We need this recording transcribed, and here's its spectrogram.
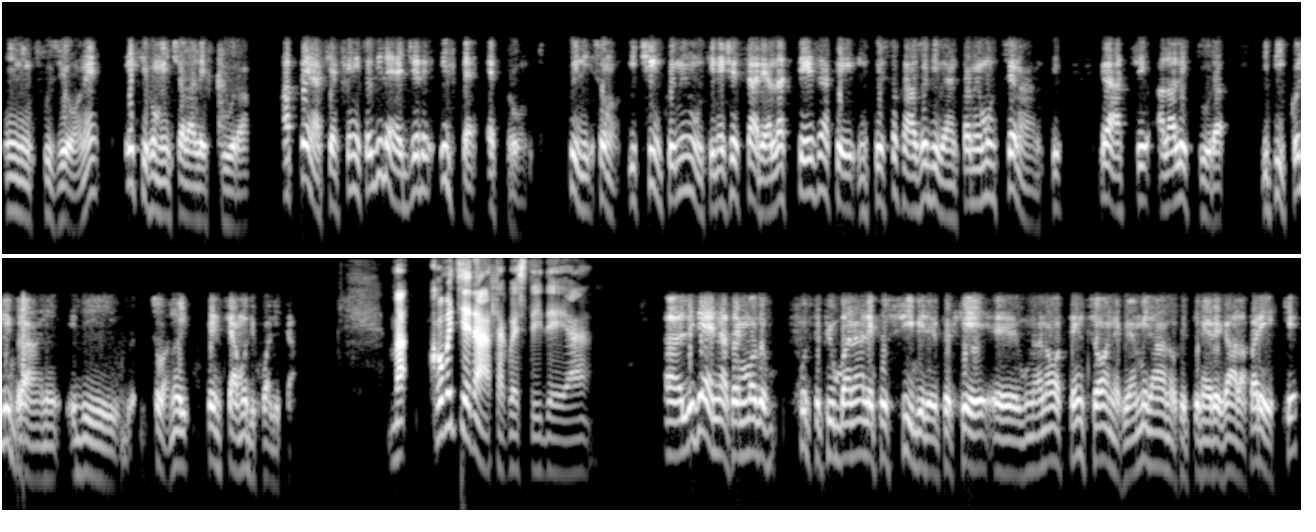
in infusione e si comincia la lettura. Appena si è finito di leggere, il tè è pronto. Quindi sono i 5 minuti necessari all'attesa che in questo caso diventano emozionanti grazie alla lettura di piccoli brani e di, insomma, noi pensiamo di qualità. Ma come ti è nata questa idea? Uh, l'idea è nata in modo forse più banale possibile perché eh, una notte insonne qui a Milano che te ne regala parecchie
